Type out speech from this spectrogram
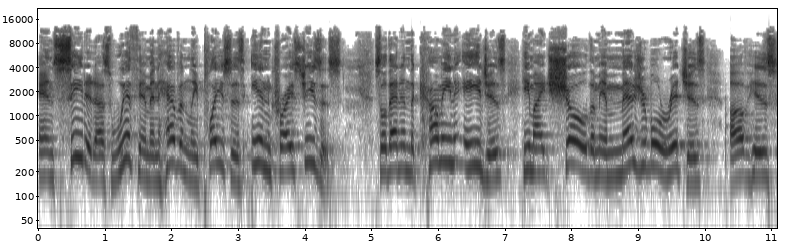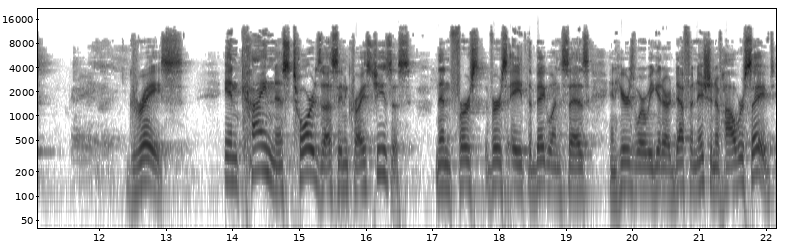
and seated us with him in heavenly places in Christ Jesus, so that in the coming ages he might show the immeasurable riches of his grace, grace in kindness towards us in Christ Jesus. Then first verse 8 the big one says, and here's where we get our definition of how we're saved.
